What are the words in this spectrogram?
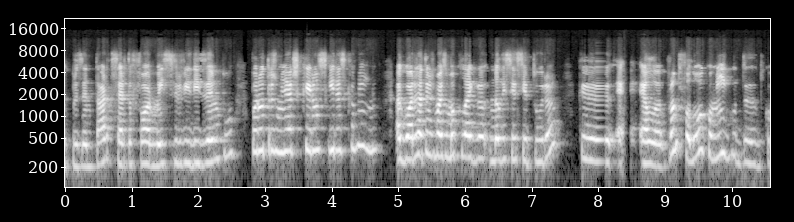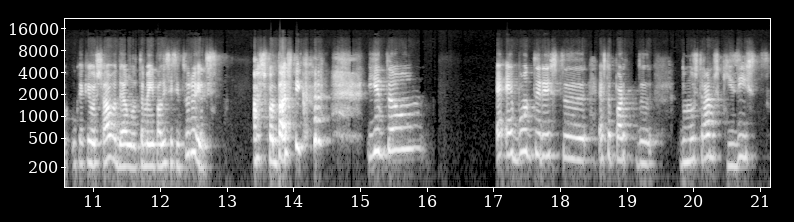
representar de certa forma e servir de exemplo para outras mulheres que queiram seguir esse caminho. Agora já temos mais uma colega na licenciatura que é, ela, pronto, falou comigo de, de, o que é que eu achava dela também para a licenciatura e eu disse, acho fantástico. e então é, é, bom ter este, esta parte de, de mostrarmos que existe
